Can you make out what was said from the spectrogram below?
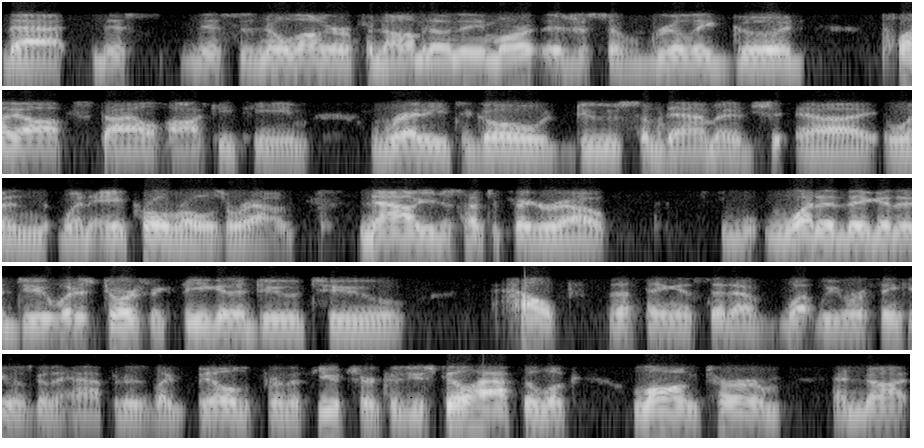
that this this is no longer a phenomenon anymore. There's just a really good playoff style hockey team ready to go do some damage uh, when when April rolls around. Now you just have to figure out what are they going to do? What is George McPhee going to do to help the thing instead of what we were thinking was going to happen is like build for the future because you still have to look long term and not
